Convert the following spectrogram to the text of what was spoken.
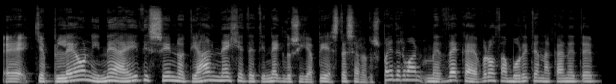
ε, και πλέον η νέα είδηση είναι ότι αν έχετε την έκδοση για PS4 του Spider-Man με 10 ευρώ θα μπορείτε να κάνετε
